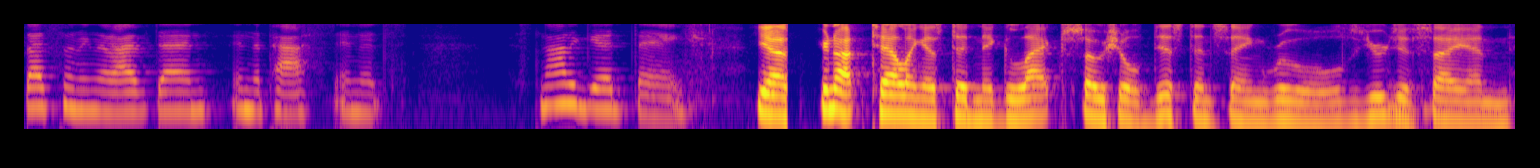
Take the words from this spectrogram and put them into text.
that's something that I've done in the past and it's it's not a good thing. Yeah, you're not telling us to neglect social distancing rules. You're just mm-hmm. saying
